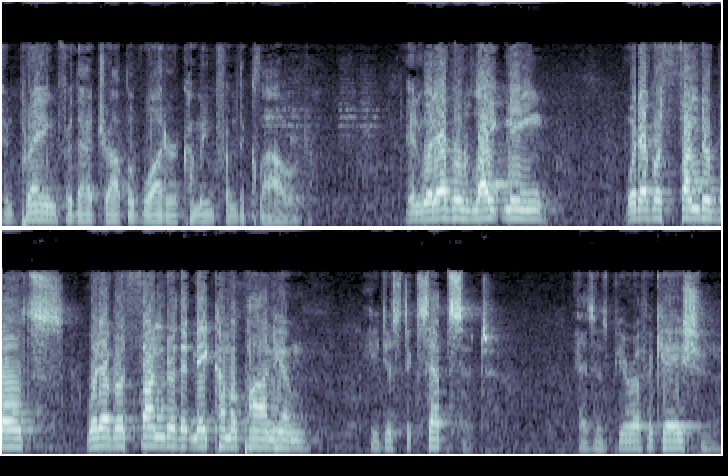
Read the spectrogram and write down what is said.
and praying for that drop of water coming from the cloud. And whatever lightning, whatever thunderbolts, whatever thunder that may come upon him, he just accepts it as his purification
